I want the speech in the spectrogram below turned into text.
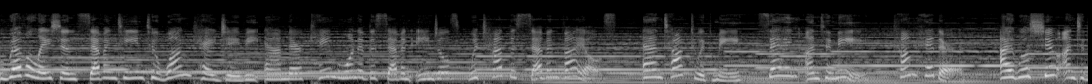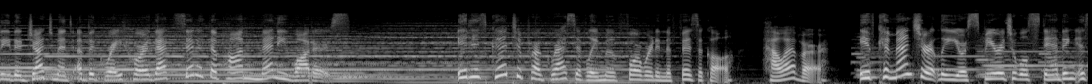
Revelation 17 to 1 KJV And there came one of the seven angels which had the seven vials, and talked with me, saying unto me, Come hither. I will shew unto thee the judgment of the great whore that sitteth upon many waters. It is good to progressively move forward in the physical. However, if commensurately your spiritual standing is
